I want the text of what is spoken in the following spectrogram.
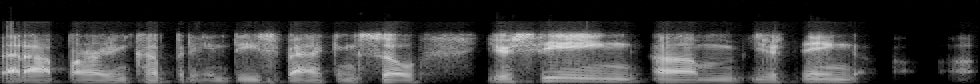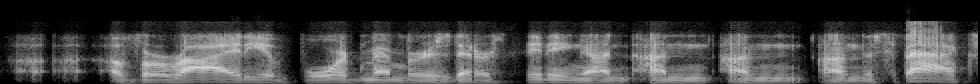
that operating company in de-SPACing. So you're seeing um, you're seeing a, a variety of board members that are sitting on on on on the SPACs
